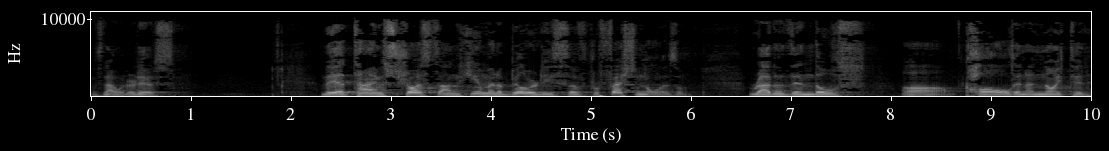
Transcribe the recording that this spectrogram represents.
It's not what it is. They at times trust on human abilities of professionalism rather than those uh, called and anointed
